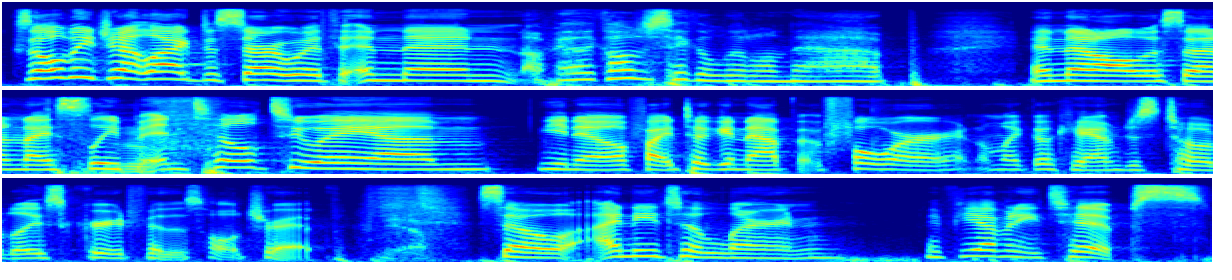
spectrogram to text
Because I'll be jet lagged to start with, and then I'll be like, I'll just take a little nap. And then all of a sudden I sleep until 2 a.m. You know, if I took a nap at 4, and I'm like, okay, I'm just totally screwed for this whole trip. Yeah. So I need to learn. If you have any tips,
